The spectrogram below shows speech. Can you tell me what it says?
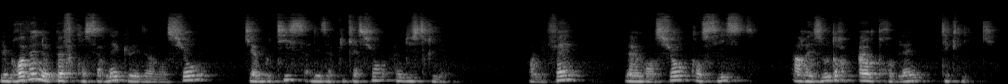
Les brevets ne peuvent concerner que les inventions qui aboutissent à des applications industrielles. En effet, l'invention consiste à résoudre un problème technique.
